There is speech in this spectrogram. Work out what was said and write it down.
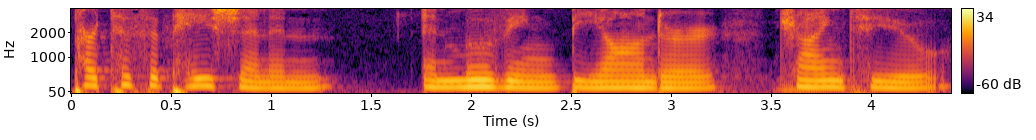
participation in in moving beyond or trying mm. to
